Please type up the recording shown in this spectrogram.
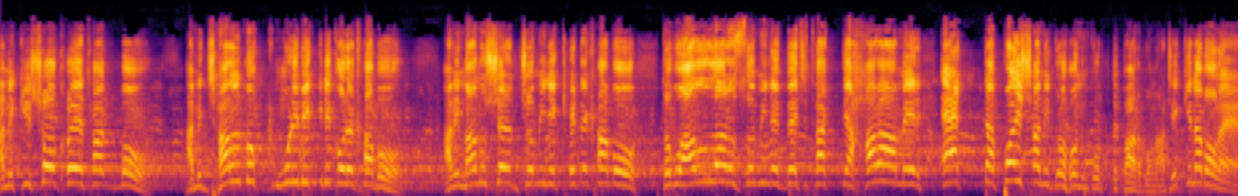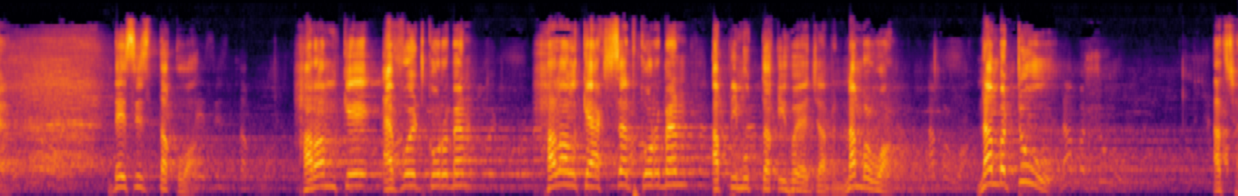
আমি কৃষক হয়ে থাকব, আমি ঝালমুখ মুড়ি বিক্রি করে খাব, আমি মানুষের জমিনে খেটে খাব, তবু আল্লাহর জমিনে বেঁচে থাকতে হারামের একটা পয়সা আমি গ্রহণ করতে পারব না, ঠিক কিনা বলেন? দিস ইজ তাকওয়া হারামকে অ্যাভয়েড করবেন, হালালকে অ্যাকসেপ্ট করবেন, আপনি মুত্তাকি হয়ে যাবেন। নাম্বার ওয়ান নাম্বার টু আচ্ছা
